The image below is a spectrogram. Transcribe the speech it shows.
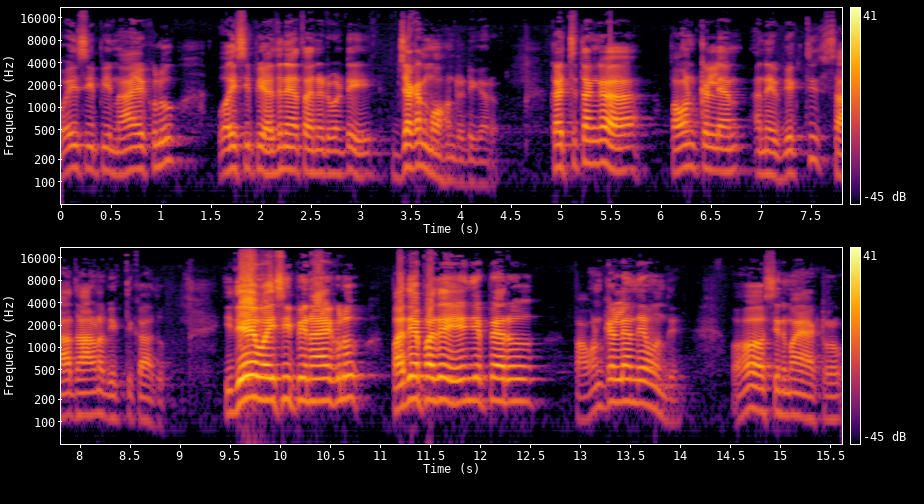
వైసీపీ నాయకులు వైసీపీ అధినేత అయినటువంటి జగన్మోహన్ రెడ్డి గారు. ఖచ్చితంగా పవన్ కళ్యాణ్ అనే వ్యక్తి సాధారణ వ్యక్తి కాదు. ఇదే వైసీపీ నాయకులు పదే పదే ఏం చెప్పారు? పవన్ కళ్యాణ్ ఏముంది ఓహో సినిమా యాక్టరు.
